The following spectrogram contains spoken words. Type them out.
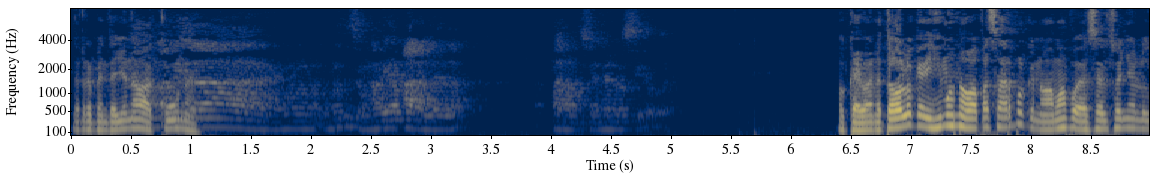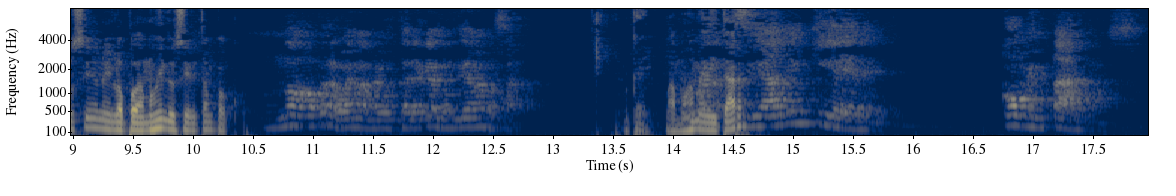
de repente hay una vacuna. vida, en una, ¿cómo se dice? una vida paralela para un sueño lúcido. pues. Ok, bueno, todo lo que dijimos no va a pasar porque no vamos a poder hacer el sueño lúcido ni lo podemos inducir tampoco. No, pero bueno, me gustaría que algún día me pasara. Ok, vamos a Bueno, meditar. Si alguien quiere comentarnos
